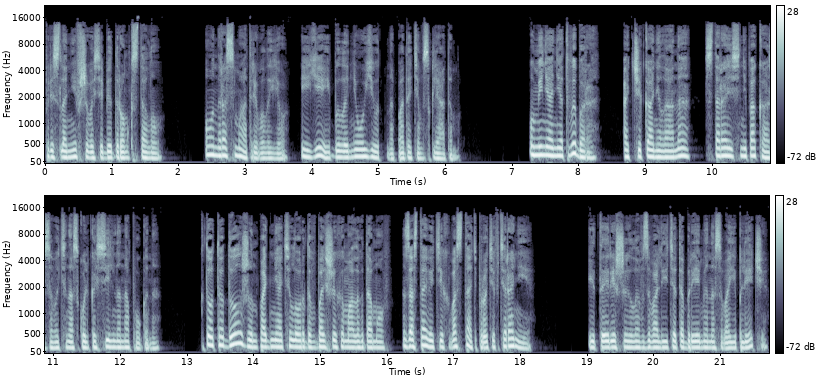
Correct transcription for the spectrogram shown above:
прислонившегося бедром к столу. Он рассматривал ее, и ей было неуютно под этим взглядом. «У меня нет выбора», — отчеканила она, стараясь не показывать, насколько сильно напугана. «Кто-то должен поднять лордов больших и малых домов, заставить их восстать против тирании. И ты решила взвалить это бремя на свои плечи?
